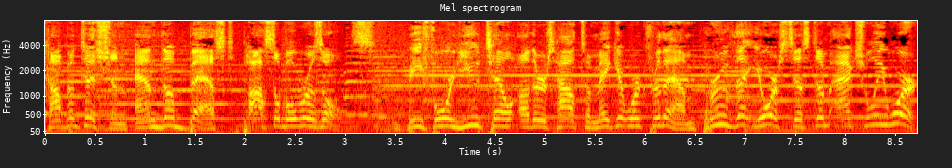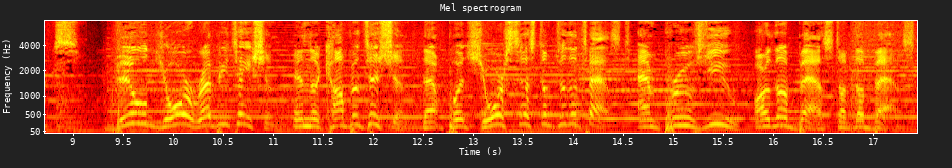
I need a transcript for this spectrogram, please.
competition and the best possible results. Before you tell others how to make it work for them, prove that your system actually works. Build your reputation in the competition that puts your system to the test and proves you are the best of the best.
